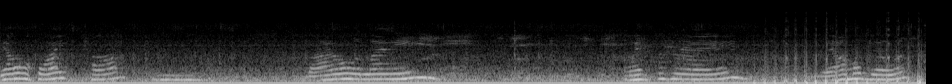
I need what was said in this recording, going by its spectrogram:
Uh, White and Viola Lane, Winfred Ray, Velma Billups.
